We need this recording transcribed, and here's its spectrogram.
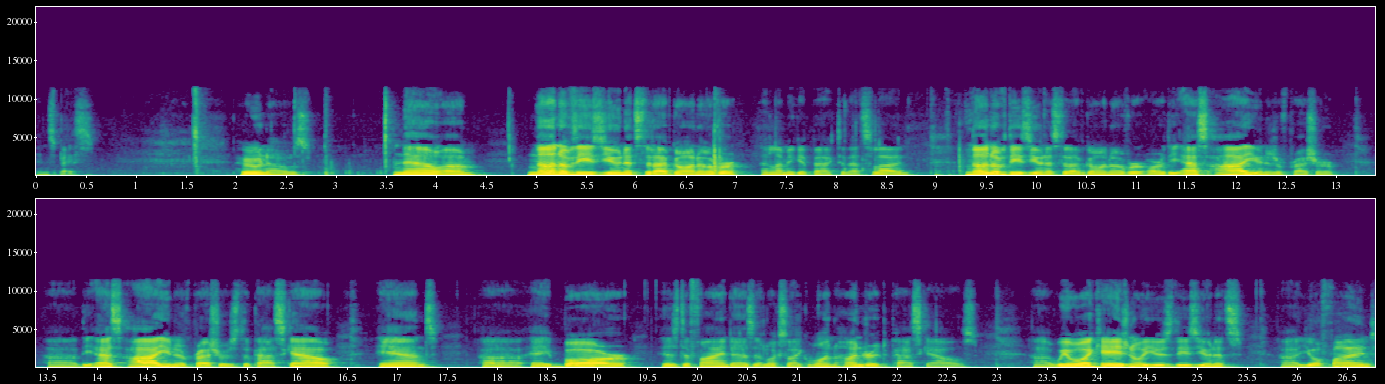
in space. Who knows? Now, um, none of these units that I've gone over, and let me get back to that slide, none of these units that I've gone over are the SI unit of pressure. Uh, the SI unit of pressure is the Pascal, and uh, a bar is defined as it looks like 100 pascals. Uh, we will occasionally use these units. Uh, you'll find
